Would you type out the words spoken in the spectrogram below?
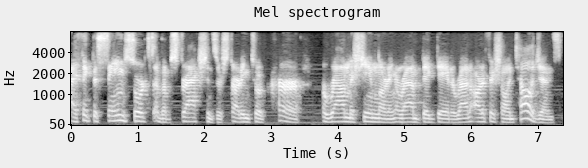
I think the same sorts of abstractions are starting to occur around machine learning, around big data, around artificial intelligence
